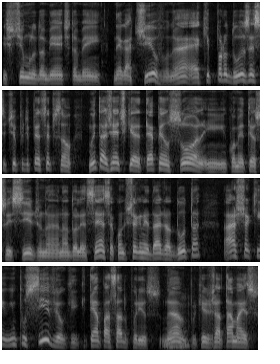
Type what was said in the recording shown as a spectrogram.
estímulo do ambiente também negativo, né, é que produz esse tipo de percepção. Muita gente que até pensou em cometer suicídio na, na adolescência, quando chega na idade adulta, acha que impossível que, que tenha passado por isso, né? Uhum. Porque já está mais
